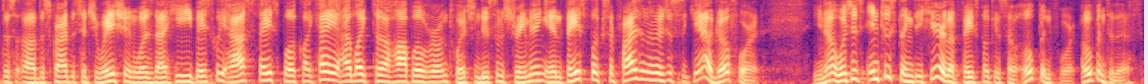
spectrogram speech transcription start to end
dis- uh, described the situation was that he basically asked Facebook, like, "Hey, I'd like to hop over on Twitch and do some streaming," and Facebook surprisingly was just like, "Yeah, go for it." You know, which is interesting to hear that Facebook is so open for it, open to this.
